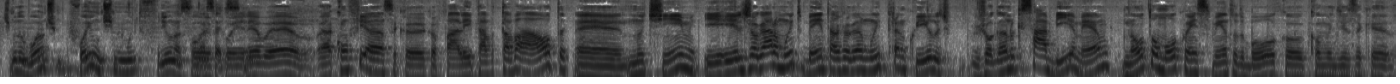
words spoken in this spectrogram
O time do Boa é um time- foi um time muito frio na, Foi, na Série foi. C. Ele é, é a confiança que eu, que eu falei tava, tava alta é, no time. E, e eles jogaram muito bem, tava jogando muito tranquilo, tipo, jogando o que sabia mesmo. Não tomou conhecimento do Boca, como diz aquelas,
